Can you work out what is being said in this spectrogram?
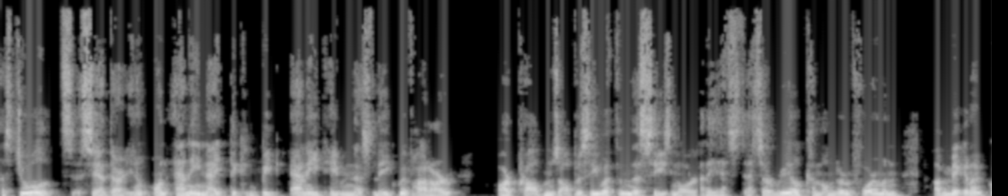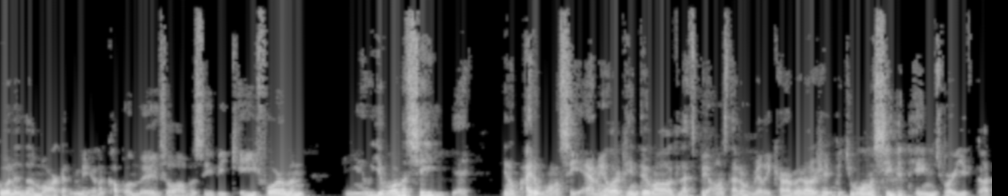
as Joel said there, you know, on any night they can beat any team in this league. We've had our our problems obviously with them this season already. It's it's a real conundrum for him, and I'm making a going into the market and making a couple of moves will obviously be key for him. And you know, you want to see, you know, I don't want to see any other team do well. Let's be honest, I don't really care about other teams, but you want to see the teams where you've got,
